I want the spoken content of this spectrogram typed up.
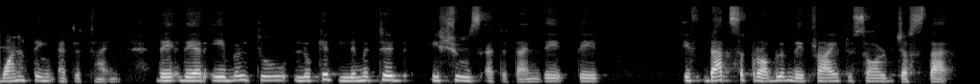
one thing at a time they they are able to look at limited issues at a time they they if that's a problem they try to solve just that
